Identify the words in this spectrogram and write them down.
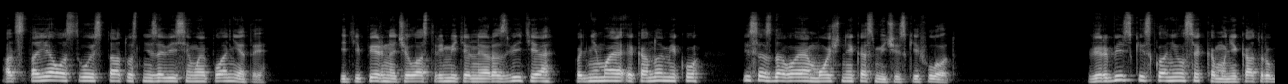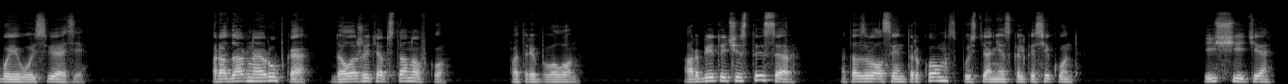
отстояла свой статус независимой планеты и теперь начала стремительное развитие, поднимая экономику и создавая мощный космический флот. Вербицкий склонился к коммуникатору боевой связи. «Радарная рубка. Доложить обстановку», – потребовал он. «Орбиты чисты, сэр», – отозвался интерком спустя несколько секунд. «Ищите»,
